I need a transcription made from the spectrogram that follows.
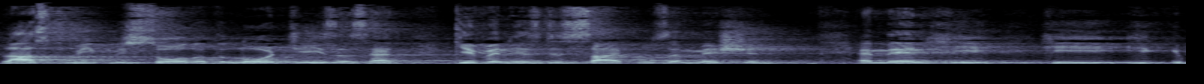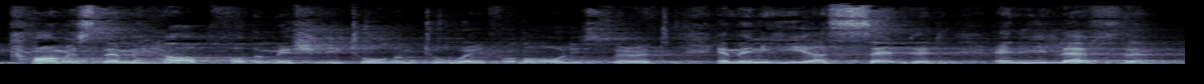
Last week we saw that the Lord Jesus had given his disciples a mission and then he, he, he promised them help for the mission. He told them to wait for the Holy Spirit. And then he ascended and he left them.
